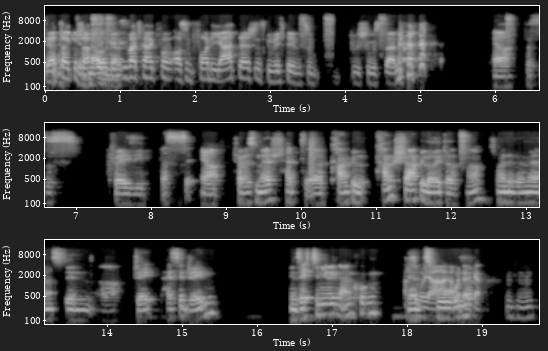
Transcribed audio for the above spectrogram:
Der hat es halt geschafft, genau den Übertrag vom, aus dem 40-Yard-Dash ins Gewichtheben zu beschustern. ja, das ist crazy. Das ja, Travis Mesh hat äh, kranke, krank starke Leute. Ne? Ich meine, wenn wir uns den, äh, Jay, heißt der Jaden? Den 16-Jährigen angucken, der Ach so, 200, ja, aber der, mhm.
